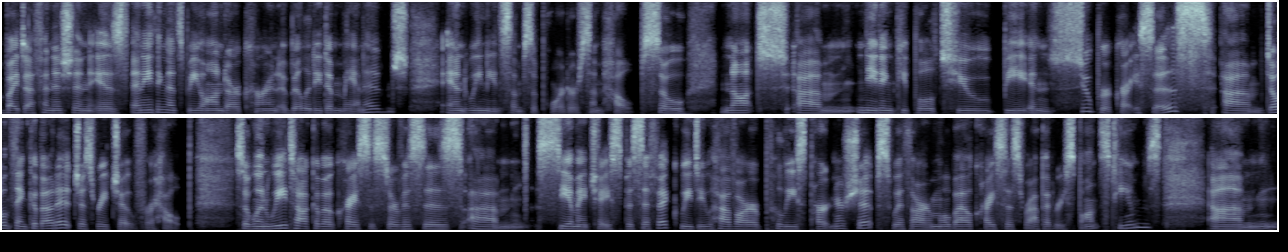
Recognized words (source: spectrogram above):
by definition, is anything that's beyond our current ability to manage, and we need some support or some help. So not um, needing people to be in super crisis, um, don't think about it, just reach out for help. So when we talk about crisis services, um, CMHA specific, we do have our police partnerships with our mobile crisis rapid response teams. Um,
